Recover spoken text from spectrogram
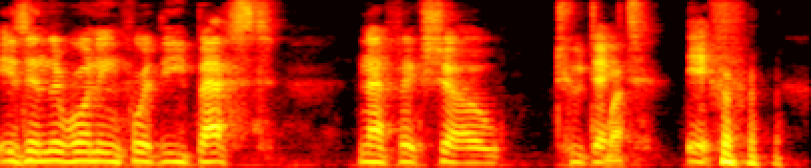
is in the running for the best Netflix show to date. If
